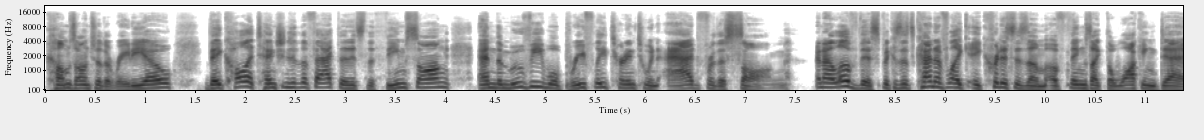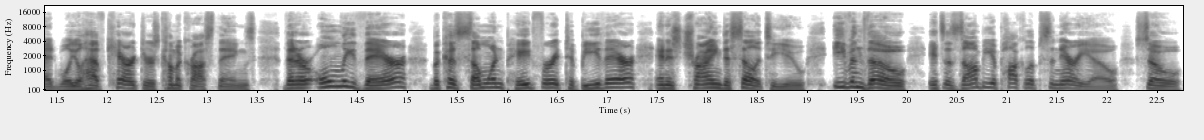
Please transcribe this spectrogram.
comes onto the radio, they call attention to the fact that it's the theme song and the movie will briefly turn into an ad for the song. And I love this because it's kind of like a criticism of things like The Walking Dead, where you'll have characters come across things that are only there because someone paid for it to be there and is trying to sell it to you, even though it's a zombie apocalypse scenario. So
